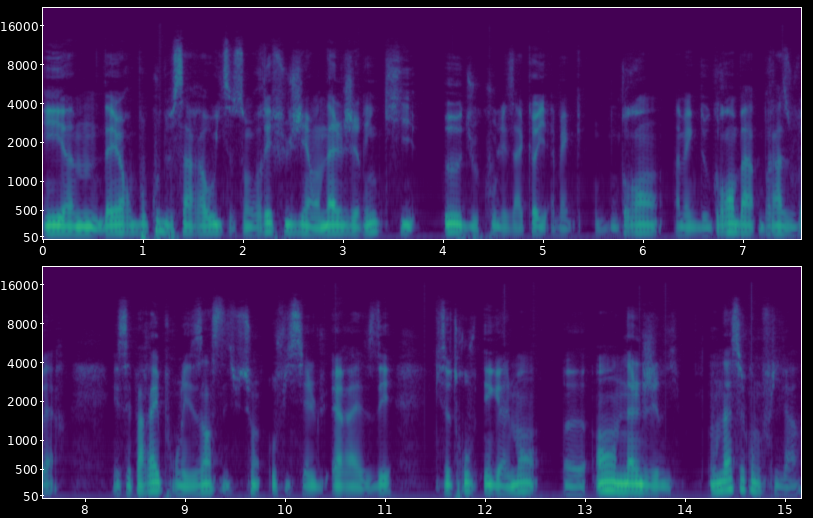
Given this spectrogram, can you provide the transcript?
Et d'ailleurs, beaucoup de Sahraouis se sont réfugiés en Algérie, qui, eux, du coup, les accueillent avec, grand, avec de grands bras ouverts. Et c'est pareil pour les institutions officielles du RASD, qui se trouvent également euh, en Algérie. On a ce conflit-là,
